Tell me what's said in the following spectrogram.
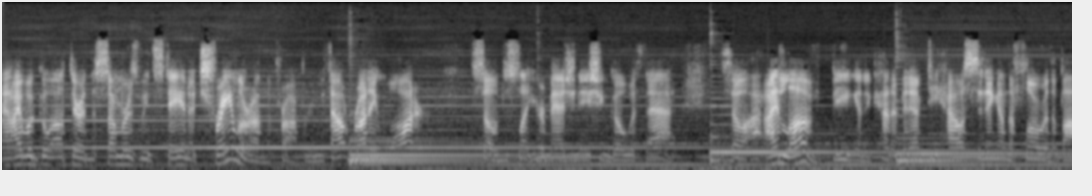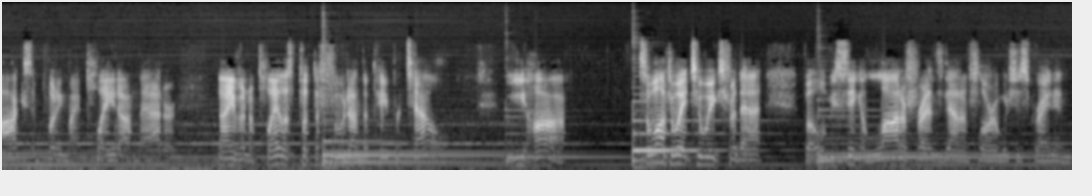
And I would go out there in the summers, we'd stay in a trailer on the property without running water. So just let your imagination go with that. So I, I love being in a kind of an empty house, sitting on the floor with a box and putting my plate on that, or not even a plate, let's put the food on the paper towel. Yeehaw. So we'll have to wait two weeks for that, but we'll be seeing a lot of friends down in Florida, which is great. And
